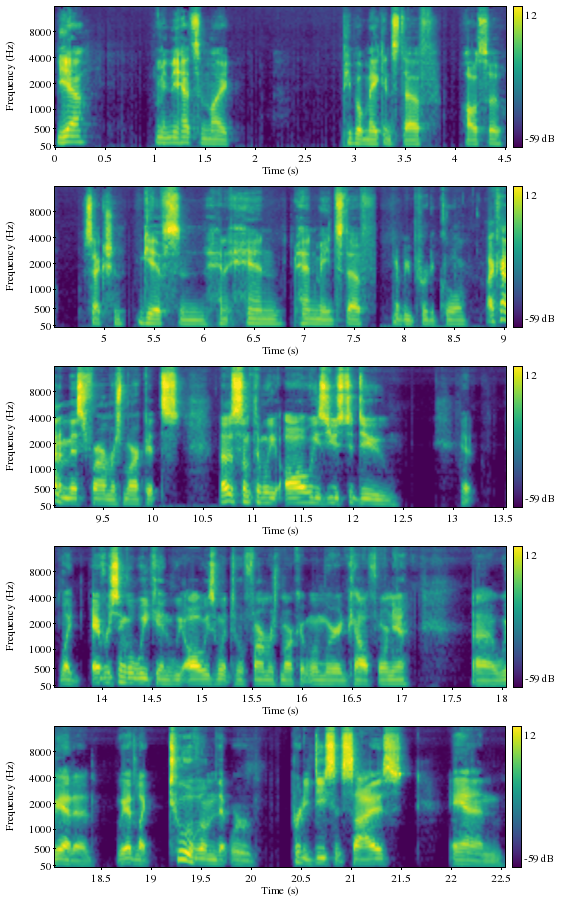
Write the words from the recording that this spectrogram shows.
Yeah, I mean they had some like people making stuff also section gifts and hand, hand handmade stuff. That'd be pretty cool. I kind of miss farmers markets. That was something we always used to do. Like every single weekend, we always went to a farmers market when we were in California. Uh, we had a we had like two of them that were pretty decent size, and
